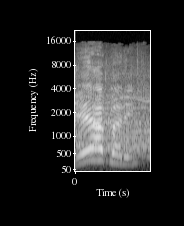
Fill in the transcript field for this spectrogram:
Yeah, buddy.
